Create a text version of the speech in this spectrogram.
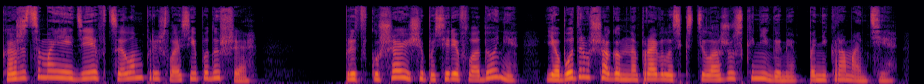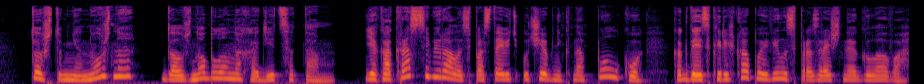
кажется, моя идея в целом пришлась ей по душе. Предвкушающе потерев ладони, я бодрым шагом направилась к стеллажу с книгами по некромантии. То, что мне нужно, должно было находиться там. Я как раз собиралась поставить учебник на полку, когда из корешка появилась прозрачная голова.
